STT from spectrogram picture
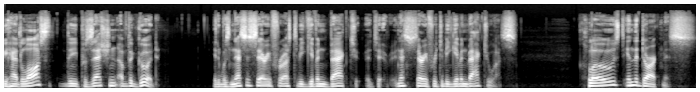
We had lost the possession of the good. It was necessary for us to be given back to, to, necessary for it to be given back to us. Closed in the darkness,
